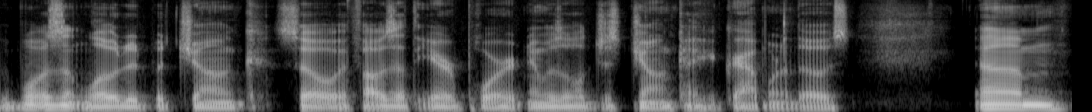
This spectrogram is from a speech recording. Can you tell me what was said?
it wasn't loaded with junk, so if I was at the airport and it was all just junk, I could grab one of those. Um,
